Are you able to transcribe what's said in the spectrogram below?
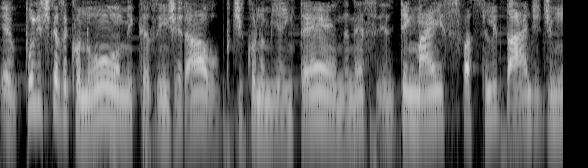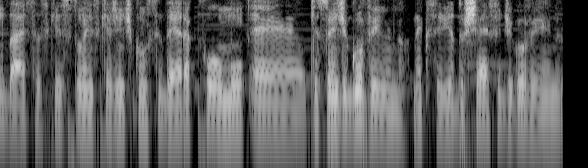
É, políticas econômicas em geral, de economia interna, né? Ele tem mais facilidade de mudar essas questões que a gente considera como é, questões de governo, né? Que seria do chefe de governo.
